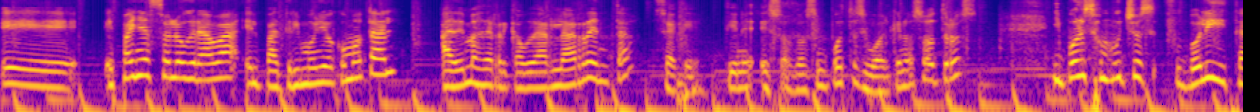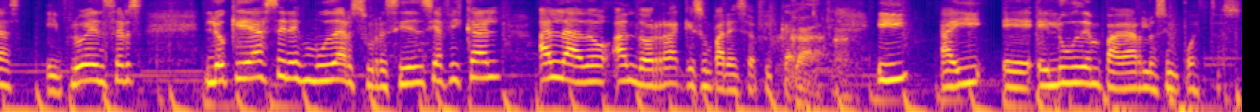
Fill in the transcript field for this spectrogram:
eh, España solo graba el patrimonio como tal, además de recaudar la renta, o sea que tiene esos dos impuestos igual que nosotros, y por eso muchos futbolistas e influencers lo que hacen es mudar su residencia fiscal al lado Andorra, que es un paraíso fiscal. Claro. Y ahí eh, eluden pagar los impuestos.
